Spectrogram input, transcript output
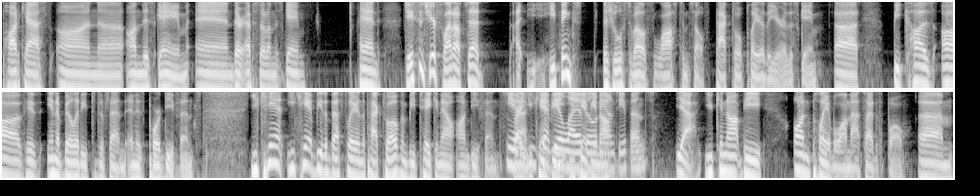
podcast on uh, on this game and their episode on this game, and Jason Scheer flat out said I, he, he thinks Azuolas Tubelis lost himself Pac-12 Player of the Year of this game uh, because of his inability to defend and his poor defense. You can't you can't be the best player in the Pac-12 and be taken out on defense, Yeah, right? you, can't, be, a you can't liability an on defense. Yeah, you cannot be unplayable on that side of the ball. Um,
